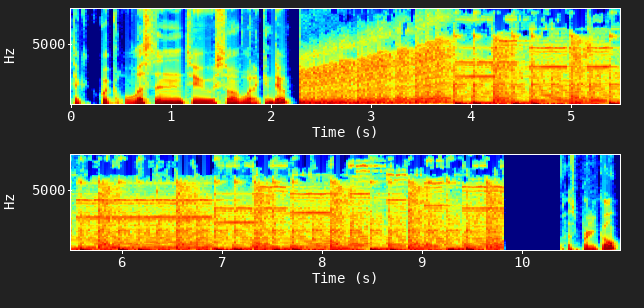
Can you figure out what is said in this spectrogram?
Take a quick listen to some of what it can do. That's pretty cool.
